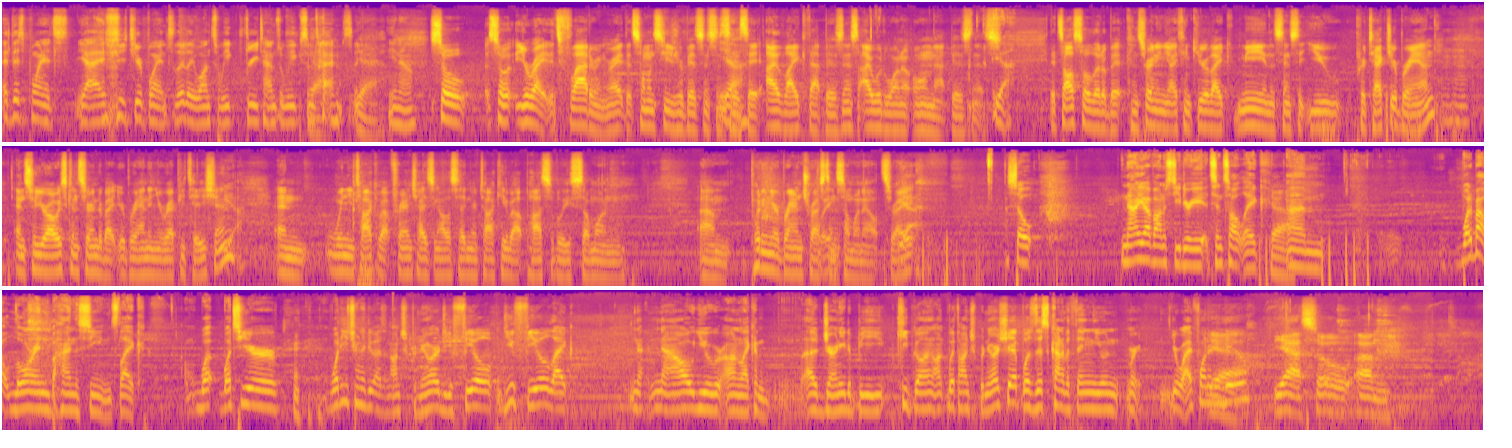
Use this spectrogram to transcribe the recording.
at this point, it's yeah. to your point, it's literally once a week, three times a week, sometimes. Yeah. You know. So, so you're right. It's flattering, right? That someone sees your business and Yeah. say, "Say, I like that business. I would want to own that business." Yeah. It's also a little bit concerning. I think you're like me in the sense that you protect your brand, Mm-hmm. and so you're always concerned about your brand and your reputation. Yeah. And when you talk about franchising, all of a sudden you're talking about possibly someone um, putting your brand trust in someone else, right? Yeah. So now you have Honesty Eatery. It's in Salt Lake. Yeah. Um, what about Lorin behind the scenes? Like, what what's your what are you trying to do as an entrepreneur? Do you feel do you feel like n- now you're on like a, a journey to be keep going on with entrepreneurship? Was this kind of a thing you and Mar- your wife wanted yeah. to do? Yeah. So, um,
